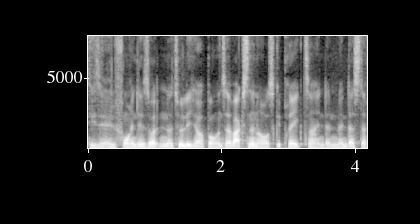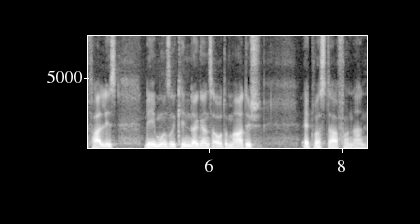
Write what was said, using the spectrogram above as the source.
Diese elf Freunde sollten natürlich auch bei uns Erwachsenen ausgeprägt sein, denn wenn das der Fall ist, nehmen unsere Kinder ganz automatisch etwas davon an.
